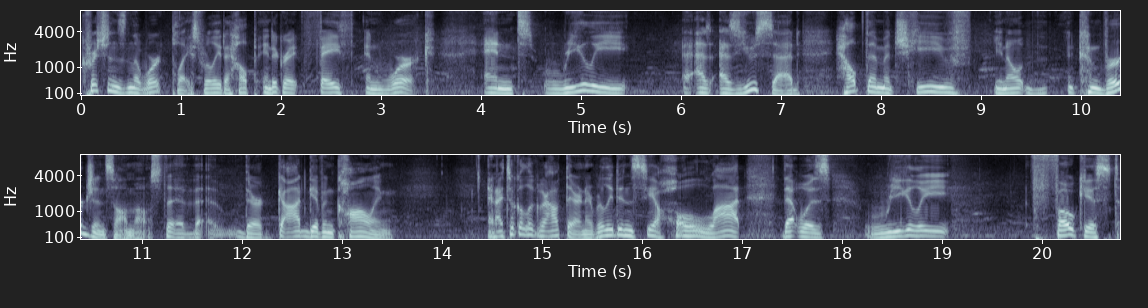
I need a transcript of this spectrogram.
Christians in the workplace, really to help integrate faith and work and really, as, as you said, help them achieve, you know, convergence almost, the, the, their God given calling. And I took a look out there and I really didn't see a whole lot that was really focused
